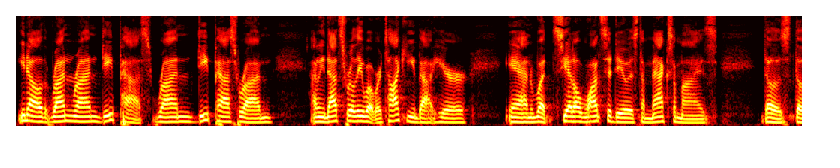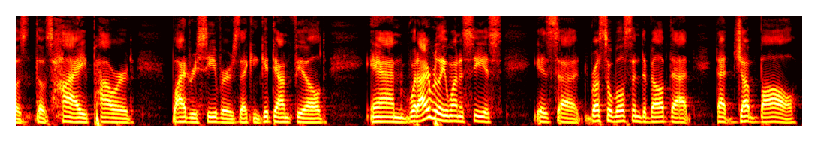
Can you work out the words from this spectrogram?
you know, the run, run, deep pass, run, deep pass, run. I mean, that's really what we're talking about here. And what Seattle wants to do is to maximize those those those high powered wide receivers that can get downfield. And what I really want to see is is uh, Russell Wilson develop that that jump ball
